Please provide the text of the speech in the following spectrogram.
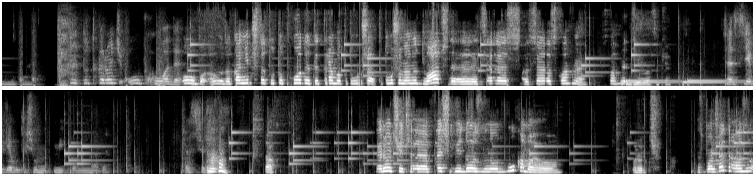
Не знаю. Тут, короче, обходи. О, о, конечно, тут обходити треба, тому що, тому що в мене два це, е, це, це складне. Складне діло таке. Сейчас, сек, я выключу микро, не надо. Сейчас, сейчас. Так. Коротше, це перший відео з ноутбука моєго. Коротше. З планшета, а з...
